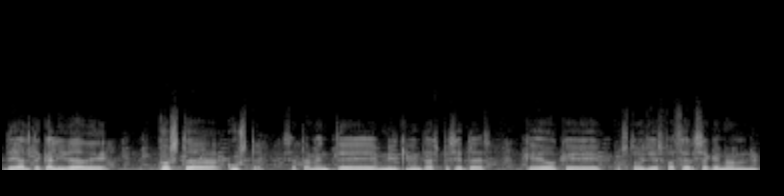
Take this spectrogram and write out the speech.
de alta calidade costa custa exactamente 1500 pesetas que é o que costoulles facer xa que non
